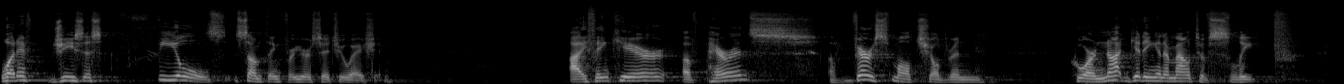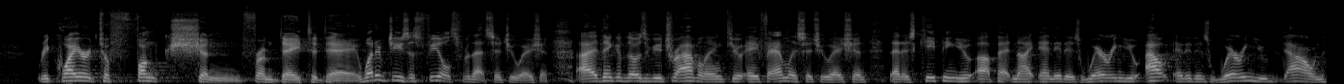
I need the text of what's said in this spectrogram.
what if Jesus feels something for your situation? I think here of parents of very small children who are not getting an amount of sleep, required to function from day to day. What if Jesus feels for that situation? I think of those of you traveling through a family situation that is keeping you up at night and it is wearing you out and it is wearing you down.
